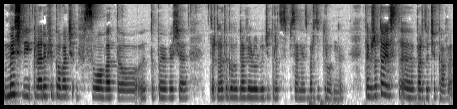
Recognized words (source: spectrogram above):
myśli klaryfikować w słowa, to, to pojawia się też dlatego dla wielu ludzi proces pisania jest bardzo trudny. Także to jest e, bardzo ciekawe.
